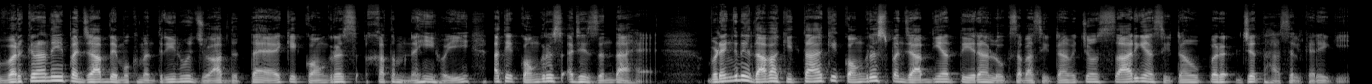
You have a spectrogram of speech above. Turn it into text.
ਵਰਕਰਾਂ ਨੇ ਪੰਜਾਬ ਦੇ ਮੁੱਖ ਮੰਤਰੀ ਨੂੰ ਜਵਾਬ ਦਿੱਤਾ ਹੈ ਕਿ ਕਾਂਗਰਸ ਖਤਮ ਨਹੀਂ ਹੋਈ ਅਤੇ ਕਾਂਗਰਸ ਅਜੇ ਜ਼ਿੰਦਾ ਹੈ। ਵੜਿੰਗ ਨੇ ਦਾਅਵਾ ਕੀਤਾ ਕਿ ਕਾਂਗਰਸ ਪੰਜਾਬ ਦੀਆਂ 13 ਲੋਕ ਸਭਾ ਸੀਟਾਂ ਵਿੱਚੋਂ ਸਾਰੀਆਂ ਸੀਟਾਂ ਉੱਪਰ ਜਿੱਤ ਹਾਸਲ ਕਰੇਗੀ।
